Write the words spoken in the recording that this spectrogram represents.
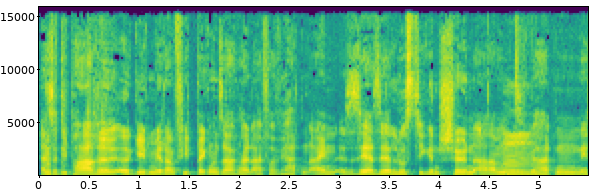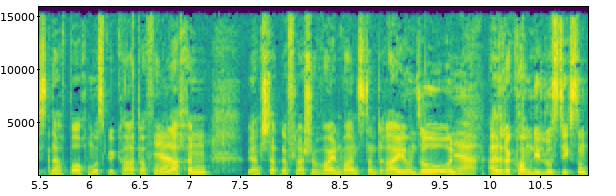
Also die Paare äh, geben mir dann Feedback und sagen halt einfach, wir hatten einen sehr, sehr lustigen, schönen Abend. Mhm. Wir hatten nächsten Tag Bauchmuskelkater vom ja. Lachen. Wir anstatt einer Flasche Wein waren es dann drei und so. Und ja. also da kommen die lustigsten.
